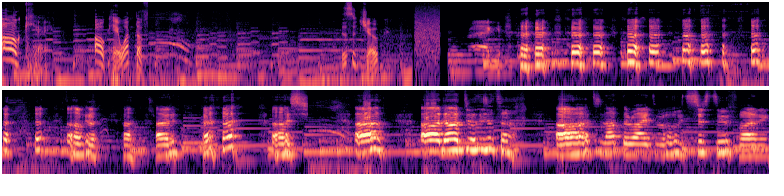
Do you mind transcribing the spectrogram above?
Okay. Okay, what the f Is this a joke? Rag. I'm gonna. Uh, I'm gonna. oh, sh- oh, oh, don't do this all. Oh, it's not the right move. It's just too funny.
